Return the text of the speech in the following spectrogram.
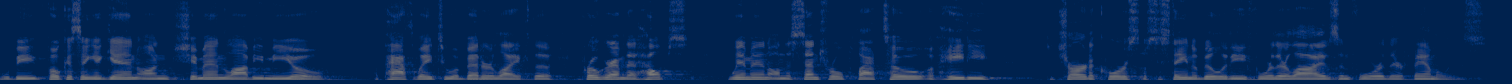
We'll be focusing again on Chemin la Mio, a pathway to a better life, the program that helps women on the central plateau of Haiti to chart a course of sustainability for their lives and for their families.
